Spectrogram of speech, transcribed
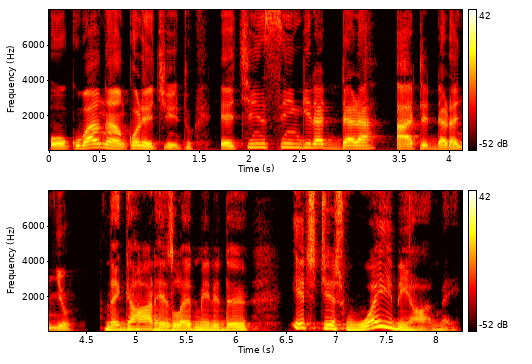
okuba nga nkola ekintu ekinsingira ddala ate ddala nnyo that God has led me to do, it's just way beyond me.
